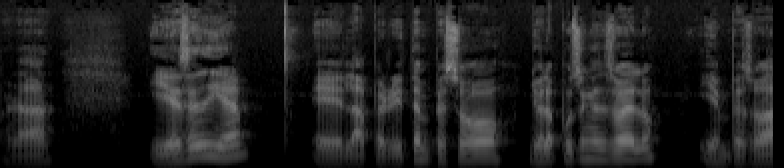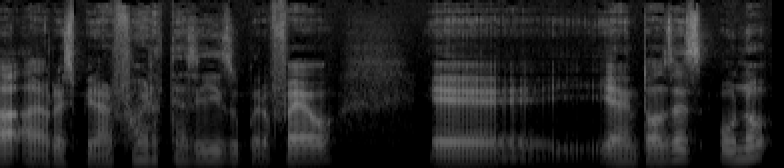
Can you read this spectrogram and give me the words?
¿verdad? Y ese día eh, la perrita empezó, yo la puse en el suelo y empezó a, respirar fuerte, así, súper feo. Eh, y entonces uno,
